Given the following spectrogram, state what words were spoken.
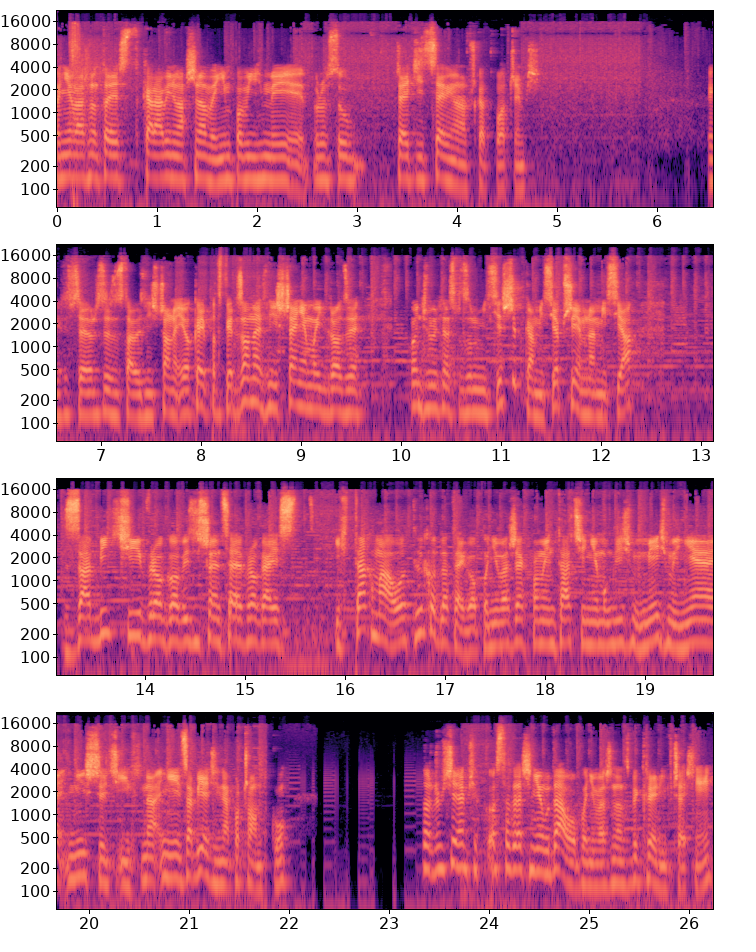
Ponieważ no to jest karabin maszynowy, nim powinniśmy po prostu przelecieć serią na przykład po czymś. Serce zostały zniszczone i okej, potwierdzone zniszczenie moi drodzy. Kończymy w ten sposób misję, szybka misja, przyjemna misja. Zabici wrogowie, zniszczone cele wroga jest ich tak mało tylko dlatego, ponieważ jak pamiętacie nie mogliśmy, mieliśmy nie niszczyć ich, na, nie zabijać ich na początku. To oczywiście nam się ostatecznie nie udało, ponieważ nas wykryli wcześniej.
